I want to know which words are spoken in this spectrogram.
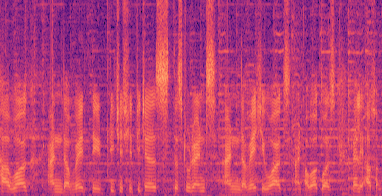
her work and the way she teaches the students and the way she works and her work was really awesome.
